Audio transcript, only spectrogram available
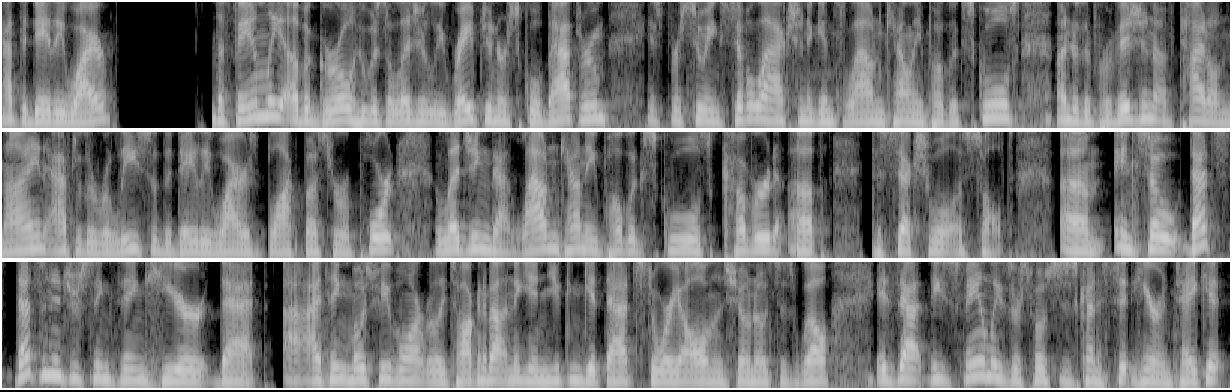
at the Daily Wire. The family of a girl who was allegedly raped in her school bathroom is pursuing civil action against Loudoun County Public Schools under the provision of Title IX after the release of the Daily Wire's blockbuster report alleging that Loudoun County Public Schools covered up the sexual assault. Um, and so that's that's an interesting thing here that I think most people aren't really talking about. And again, you can get that story all in the show notes as well. Is that these families are supposed to just kind of sit here and take it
